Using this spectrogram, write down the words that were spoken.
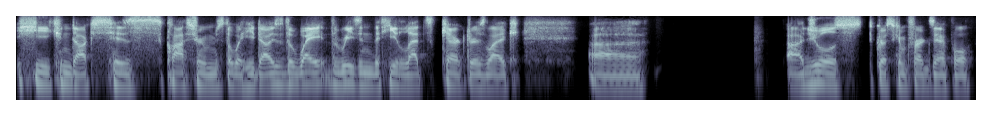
he conducts his classrooms the way he does? The way, the reason that he lets characters like uh, uh, Jules Griscam, for example,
